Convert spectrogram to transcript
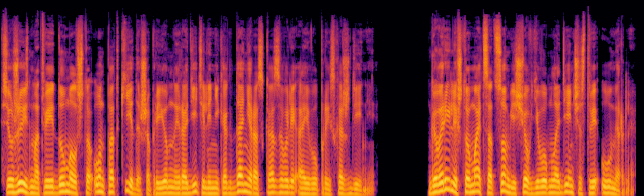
Всю жизнь Матвей думал, что он подкидыш, а приемные родители никогда не рассказывали о его происхождении. Говорили, что мать с отцом еще в его младенчестве умерли.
